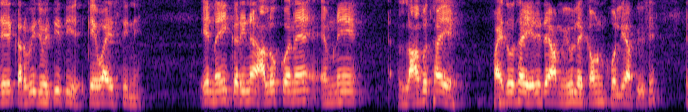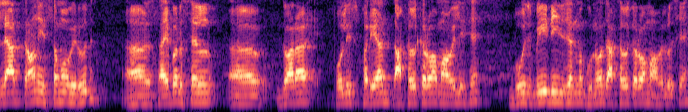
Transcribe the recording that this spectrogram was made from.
જે કરવી જોઈતી હતી, કેવાયસીની, એ નહીં કરીને આ લોકોને એમને લાભ થાય, ફાયદો થાય, એ રીતે આ મ્યુલ એકાઉન્ટ ખોલી આપ્યું છે. એટલે આ ત્રણ ઇસમો વિરુદ્ધ સાયબર સેલ દ્વારા પોલીસ ફરિયાદ દાખલ કરવામાં આવેલી છે. ભુજ બી ડિવિઝનમાં ગુનો દાખલ કરવામાં આવેલો છે.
